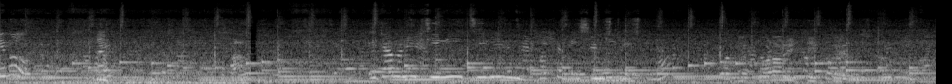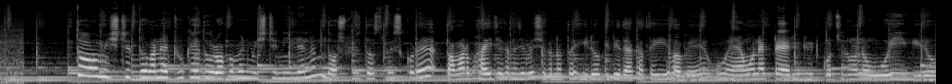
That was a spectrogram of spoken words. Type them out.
নেব? এটা মানে চিনি চিনি ভাবটা বেশি মিষ্টি মিষ্টি না? তো মিষ্টির দোকানে ঢুকে দু রকমের মিষ্টি নিয়ে নিলাম দশ পিস দশ পিস করে। তো আমার ভাই যেখানে যাবে সেখানে তো হিরোগিরি দেখাতেই হবে। ও এমন একটা অ্যাটিটিউড করছিল মানে ওই হিরো।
